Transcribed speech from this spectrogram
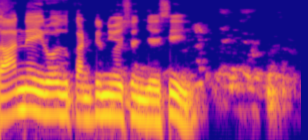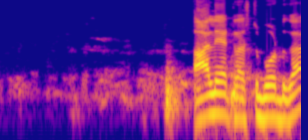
దాన్నే ఈరోజు కంటిన్యూషన్ చేసి ఆలయ ట్రస్ట్ బోర్డుగా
